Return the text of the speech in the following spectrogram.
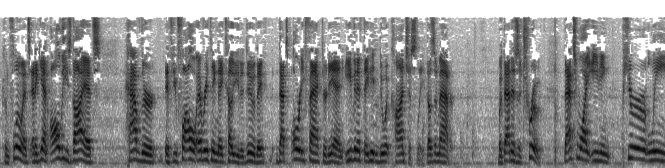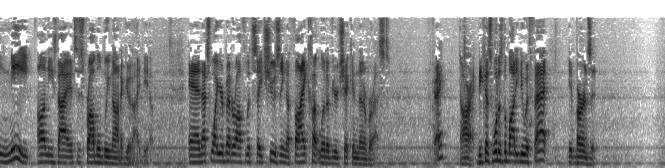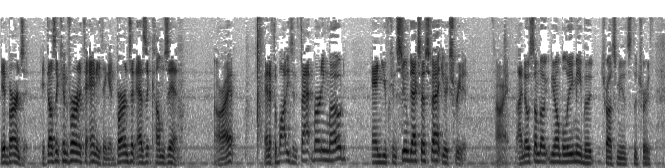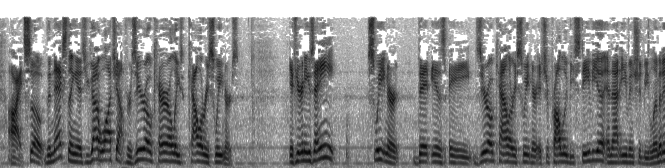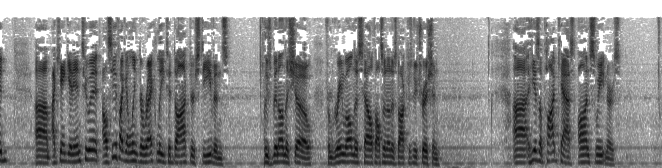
confluence. And again, all these diets have their, if you follow everything they tell you to do, they that's already factored in, even if they didn't do it consciously. It doesn't matter. But that is the truth. That's why eating pure lean meat on these diets is probably not a good idea. And that's why you're better off, let's say, choosing a thigh cutlet of your chicken than a breast. Okay? All right. Because what does the body do with fat? It burns it. It burns it. It doesn't convert it to anything. It burns it as it comes in. All right? And if the body's in fat burning mode and you've consumed excess fat, you excrete it. All right. I know some of you don't believe me, but trust me, it's the truth. All right. So the next thing is you got to watch out for zero calorie sweeteners. If you're going to use any sweetener that is a zero calorie sweetener, it should probably be stevia, and that even should be limited. Um, I can't get into it. I'll see if I can link directly to Dr. Stevens, who's been on the show from Green Wellness Health, also known as Doctor's Nutrition. Uh, he has a podcast on sweeteners.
